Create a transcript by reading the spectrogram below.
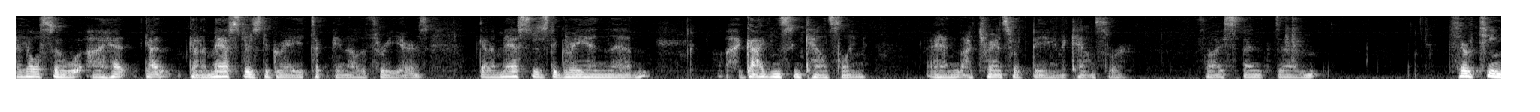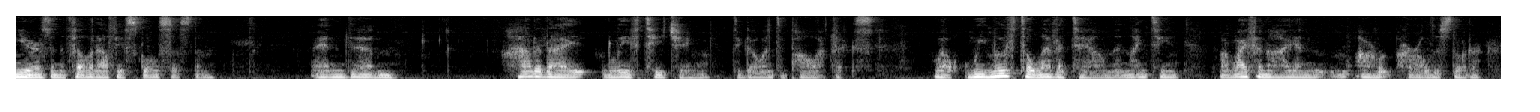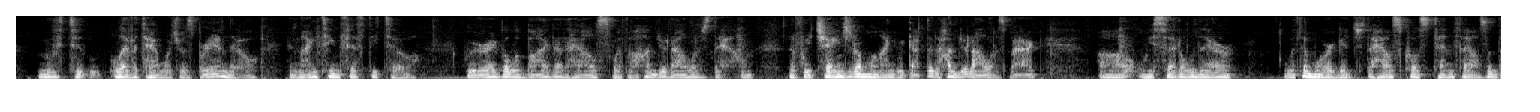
I also I had got got a master's degree. It took me another three years. Got a master's degree in um, uh, guidance and counseling, and I transferred to being a counselor. So I spent um, 13 years in the Philadelphia school system. And um, how did I leave teaching to go into politics? Well, we moved to Levittown in 19, my wife and I and our, our oldest daughter moved to Levittown, which was brand new, in 1952. We were able to buy that house with $100 down. And if we changed our mind, we got the $100 back. Uh, we settled there with a mortgage. The house cost $10,000,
